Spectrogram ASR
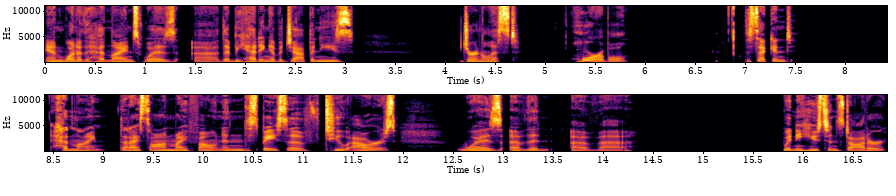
And one of the headlines was uh, the beheading of a Japanese journalist. Horrible. The second headline that I saw on my phone in the space of two hours was of the of uh, Whitney Houston's daughter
